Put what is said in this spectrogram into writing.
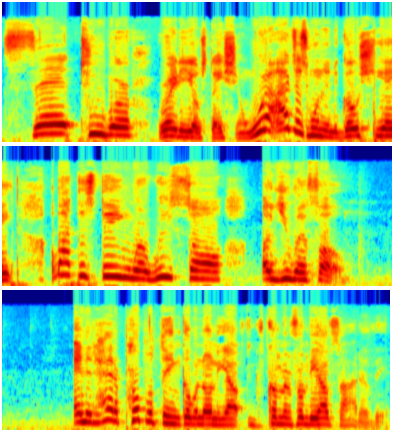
Said Tuber radio station, where I just want to negotiate about this thing where we saw a UFO, and it had a purple thing coming on the out, coming from the outside of it.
